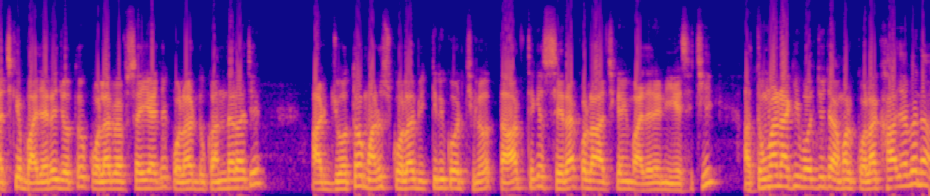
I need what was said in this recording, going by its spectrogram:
আজকে বাজারে যত কলা ব্যবসায়ী আছে, কলার দোকানদার আছে, আর যত মানুষ কলা বিক্রি করছিল, তার থেকে সেরা কলা আজকে আমি বাজারে নিয়ে এসেছি। আর তোমরা নাকি বলছো যে, আমার কলা খাওয়া যাবে না?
